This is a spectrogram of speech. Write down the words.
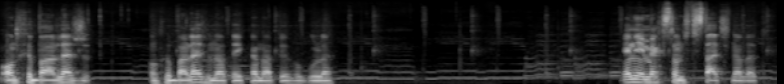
On chyba leży. On chyba leży na tej kanapie w ogóle. Ja nie wiem jak stąd wstać nawet.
